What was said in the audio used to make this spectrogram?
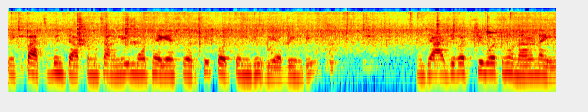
एक पाच मिनटं आपण चांगली मोठ्या गॅसवरती परतून घेऊया भेंडी. म्हणजे अजिबात चिवट होणार नाही.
